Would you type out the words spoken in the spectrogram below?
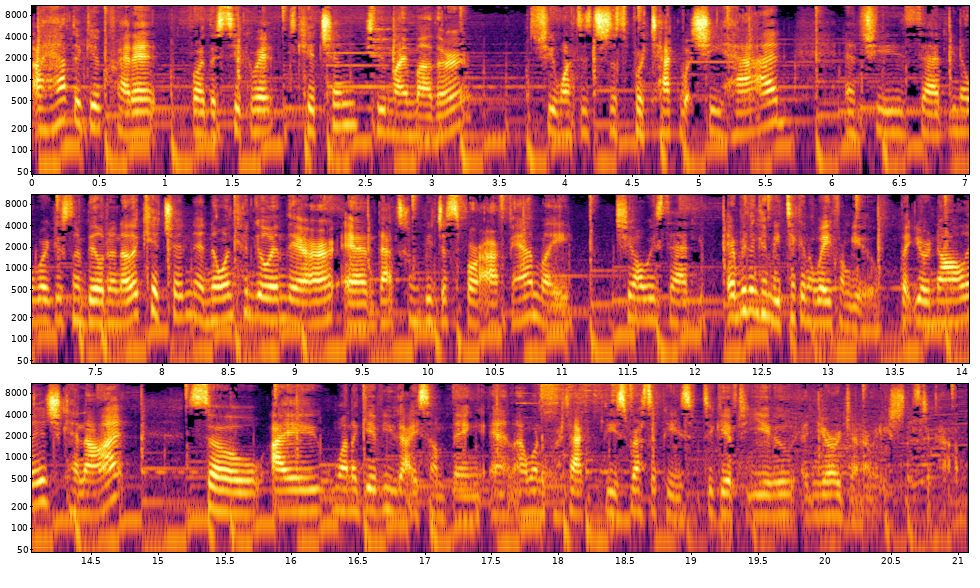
I have to give credit for the secret kitchen to my mother. She wanted to just protect what she had, and she said, you know, we're just to build another kitchen, and no one can go in there, and that's to be just for our family. She always said, everything can be taken away from you, but your knowledge cannot. So I want to give you guys something, and I want to protect these recipes to give to you and your generations to come.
